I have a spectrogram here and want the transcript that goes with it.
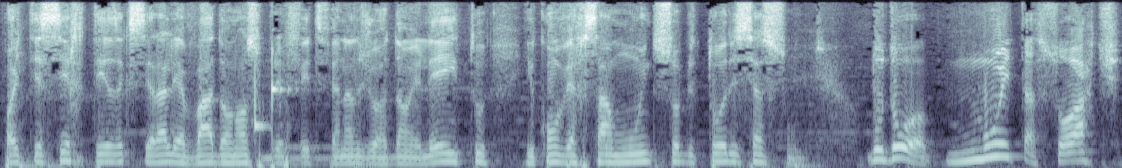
pode ter certeza que será levado ao nosso prefeito Fernando Jordão eleito e conversar muito sobre todo esse assunto. Dudu, muita sorte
